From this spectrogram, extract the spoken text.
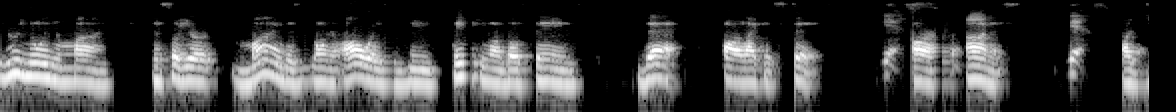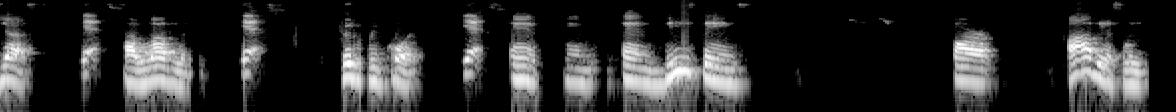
you're renewing your mind. And so your mind is going to always be thinking on those things that are like it says, Yes. are honest, Yes. are just, Yes. are lovely, Yes. good report. Yes. And and and these things are obviously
